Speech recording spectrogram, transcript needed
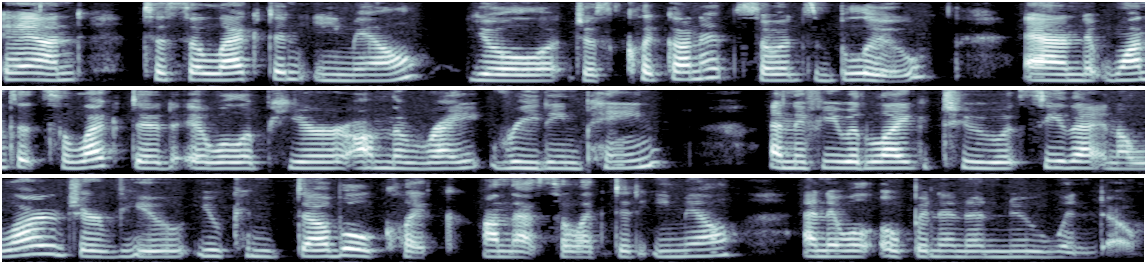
And to select an email, you'll just click on it so it's blue. And once it's selected, it will appear on the right reading pane and if you would like to see that in a larger view, you can double click on that selected email and it will open in a new window.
